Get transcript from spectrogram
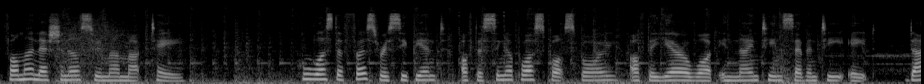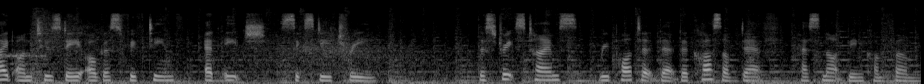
Former national swimmer Mark Tay, who was the first recipient of the Singapore Sports Boy of the Year award in 1978, died on Tuesday, August 15, at age 63. The Straits Times reported that the cause of death has not been confirmed.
